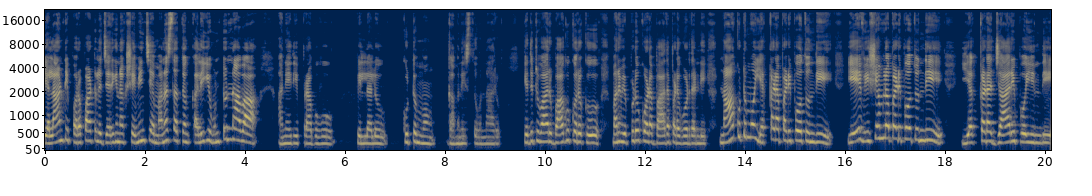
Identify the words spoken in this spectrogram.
ఎలాంటి పొరపాటులు జరిగినా క్షమించే మనస్తత్వం కలిగి ఉంటున్నావా అనేది ప్రభువు పిల్లలు కుటుంబం గమనిస్తూ ఉన్నారు. ఎదుటివారు బాగు కొరకు మనం ఎప్పుడూ కూడా బాధపడకూడదండి. నా కుటుంబం ఎక్కడ పడిపోతుంది? ఏ విషయంలో పడిపోతుంది? ఎక్కడ జారిపోయింది?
